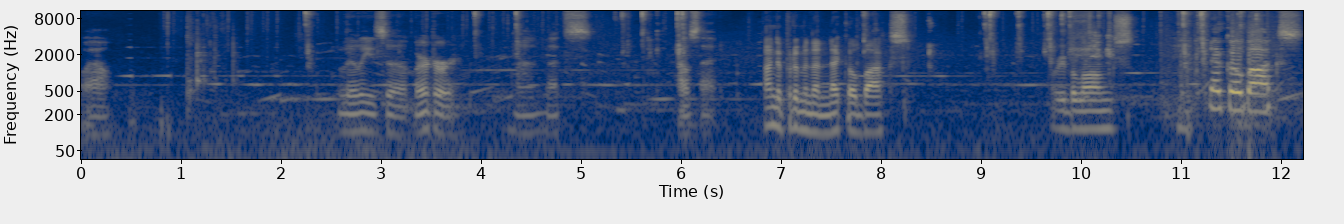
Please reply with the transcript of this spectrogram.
Wow. Lily's a murderer. Uh, that's. How's that? Time to put him in the Neko box. Where he belongs. Neko box!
